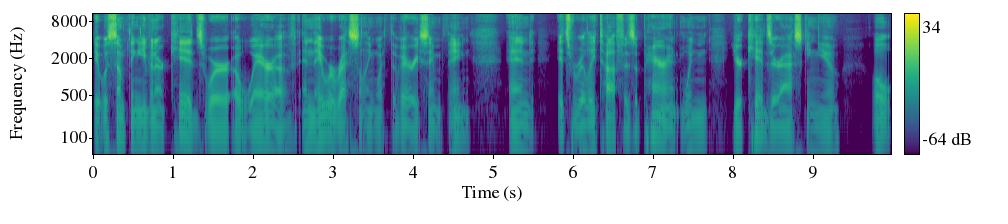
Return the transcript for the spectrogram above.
it was something even our kids were aware of, and they were wrestling with the very same thing, and it's really tough as a parent when your kids are asking you, well,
